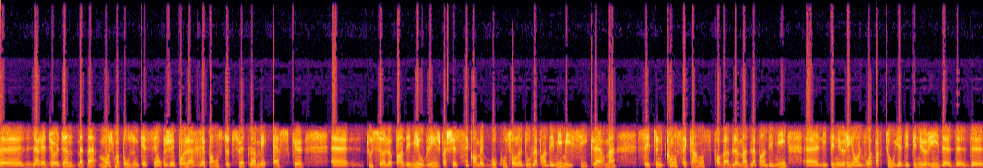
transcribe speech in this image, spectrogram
euh, l'arrêt Jordan, maintenant, moi, je me pose une question. Je n'ai pas la réponse tout de suite, là, mais est-ce que euh, tout ça, la pandémie oblige, parce que je sais qu'on met beaucoup sur le dos de la pandémie, mais ici, clairement, c'est une conséquence probablement de la pandémie. Euh, les pénuries, on le voit partout. Il y a des pénuries de, de, de,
